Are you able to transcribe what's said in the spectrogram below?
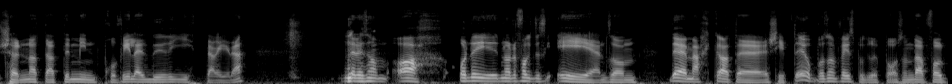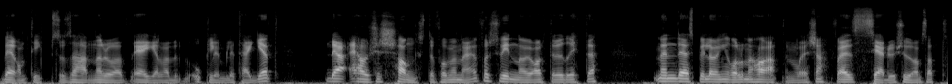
skjønne at dette er min profil? Jeg driter i det. Det er liksom åh, Og det, når det faktisk er en sånn Det jeg merker at det er kjipt, det er jo på sånn Facebook-grupper sånn der folk ber om tips, og så hender det jo at jeg eller onkelen blir tagget. Det, jeg har jo ikke sjans til å få med meg. Forsvinner jo alt det drittet. Men det spiller jo ingen rolle om jeg har appen eller ikke, for jeg ser det jo ikke uansett.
